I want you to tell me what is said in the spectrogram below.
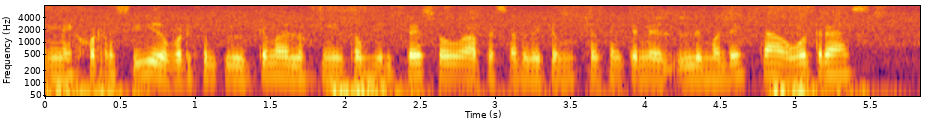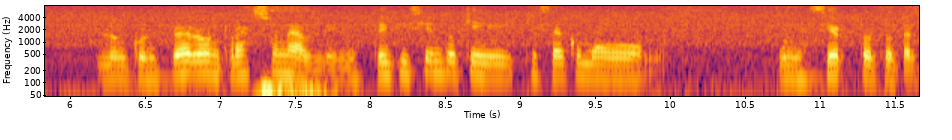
mejor recibido. Por ejemplo, el tema de los 500 mil pesos, a pesar de que mucha gente le, molesta, otras lo encontraron razonable. No estoy diciendo que, sea como un acierto total.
